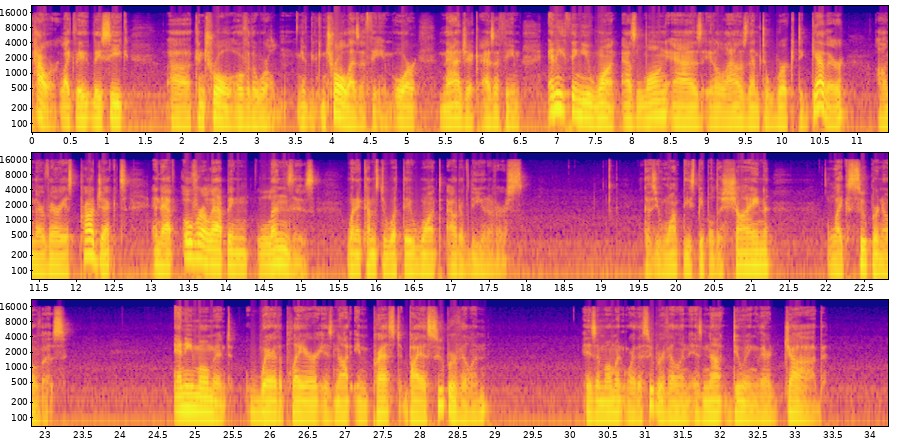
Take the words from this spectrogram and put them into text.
power, like they, they seek uh, control over the world, control as a theme, or magic as a theme. Anything you want, as long as it allows them to work together on their various projects and have overlapping lenses when it comes to what they want out of the universe. Because you want these people to shine like supernovas. Any moment where the player is not impressed by a supervillain is a moment where the supervillain is not doing their job,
